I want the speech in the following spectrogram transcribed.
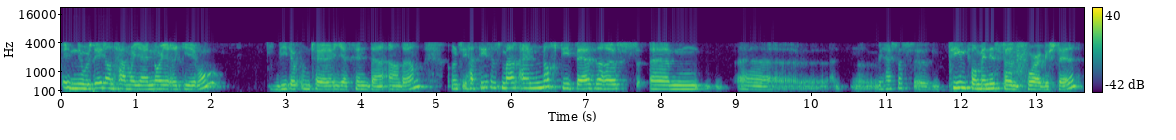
in Neuseeland haben wir ja eine neue Regierung wieder unter Jacinda Ardern. Und sie hat dieses Mal ein noch diverseres, ähm, äh, wie heißt das, äh, Team von Ministern vorgestellt.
